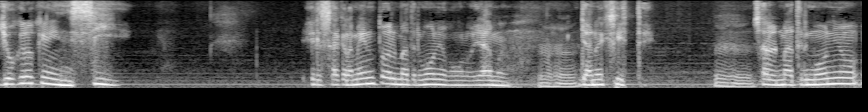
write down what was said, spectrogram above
Yo creo que en sí el sacramento del matrimonio, como lo llaman, ya no existe. O sea, el matrimonio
